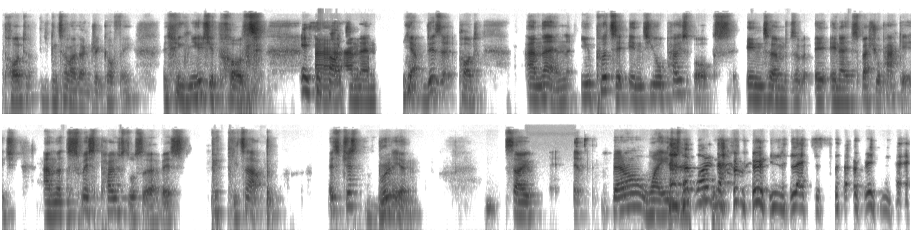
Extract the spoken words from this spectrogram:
pod. You can tell I don't drink coffee. You can use your pod. It's a pod. and then, yeah, this is a pod and then you put it into your post box in terms of in a special package and the swiss postal service pick it up it's just brilliant so there are ways won't that ruin the letters that are in there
